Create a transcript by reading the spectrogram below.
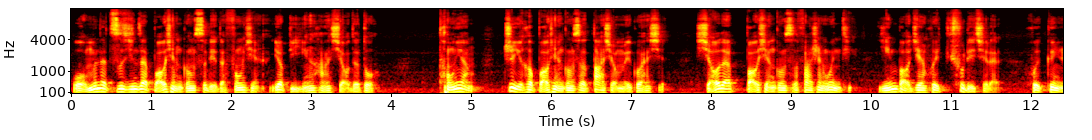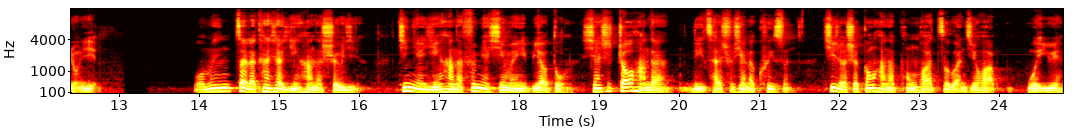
我们的资金在保险公司里的风险要比银行小得多。同样，这也和保险公司大小没关系，小的保险公司发生问题，银保监会处理起来会更容易。我们再来看一下银行的收益，今年银行的负面新闻也比较多，先是招行的理财出现了亏损，接着是工行的鹏华资管计划违约。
